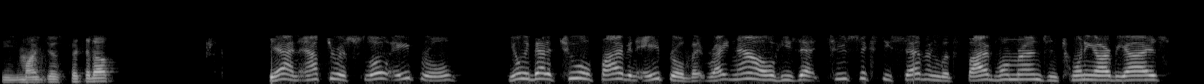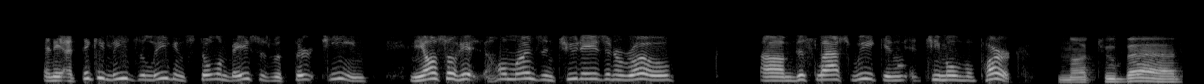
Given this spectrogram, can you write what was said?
he might just pick it up. Yeah, and after a slow April, he only batted 205 in April, but right now he's at 267 with five home runs and 20 RBIs and he, I think he leads the league in stolen bases with 13. And he also hit home runs in two days in a row um, this last week in T-Mobile Park. Not too bad.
